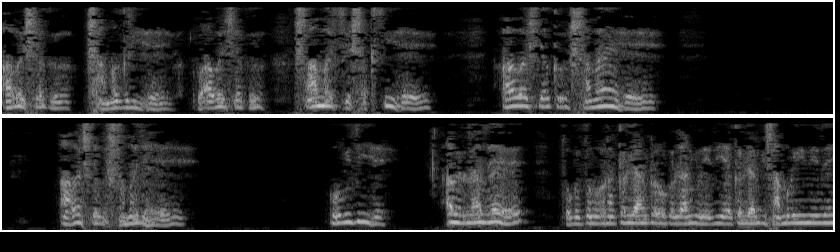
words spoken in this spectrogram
आवश्यक सामग्री है, वो आवश्यक सामर्थ्य शक्ति है, आवश्यक समय है, आवश्यक समझ है वो दी है। अगर न है तो तुम अपना कल्याण करो, कल्याण के लिए दिया कल्याण की सामग्री नहीं दे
